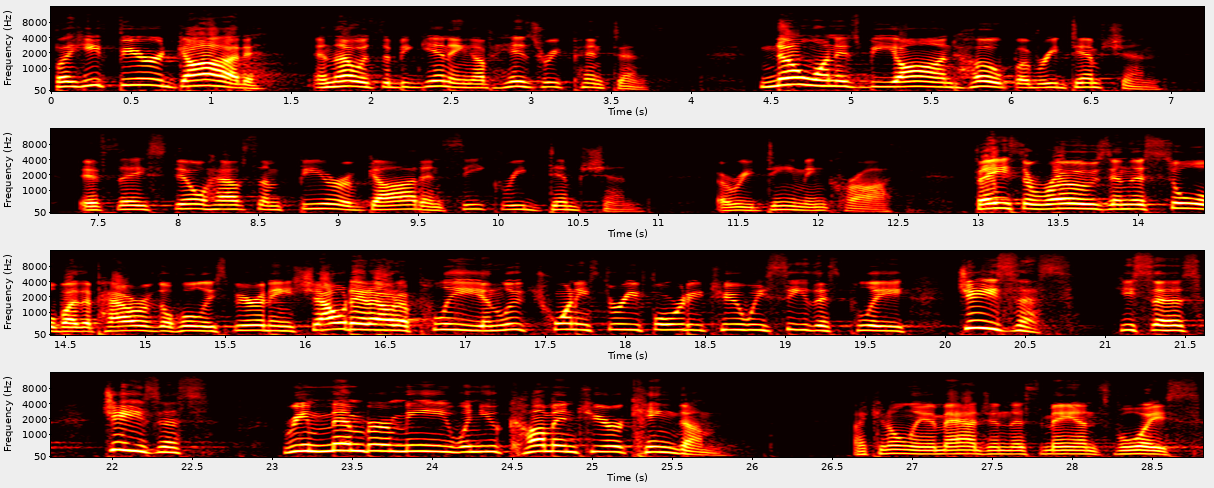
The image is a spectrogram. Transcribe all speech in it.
but he feared God, and that was the beginning of his repentance. No one is beyond hope of redemption if they still have some fear of God and seek redemption, a redeeming cross. Faith arose in this soul by the power of the Holy Spirit, and he shouted out a plea. In Luke 23 42, we see this plea Jesus, he says, Jesus, remember me when you come into your kingdom. I can only imagine this man's voice,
